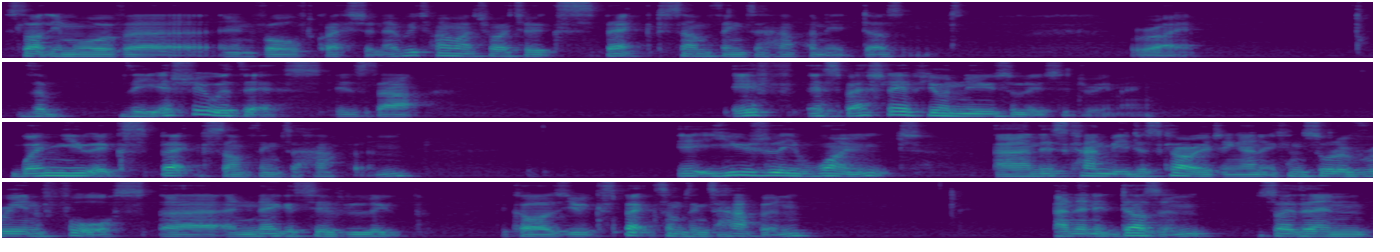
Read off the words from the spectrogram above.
slightly more of a, an involved question. Every time I try to expect something to happen, it doesn't. Right. the The issue with this is that if, especially if you're new to lucid dreaming, when you expect something to happen, it usually won't, and this can be discouraging and it can sort of reinforce uh, a negative loop because you expect something to happen and then it doesn't, so then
